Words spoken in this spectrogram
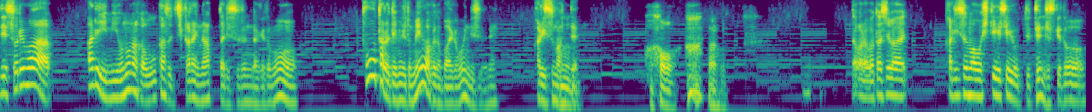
でそれはある意味世の中を動かす力になったりするんだけども、トータルで見ると迷惑な場合が多いんですよね。カリスマって。うんほう。なるほど。だから私はカリスマを否定せよって言ってるんですけど、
